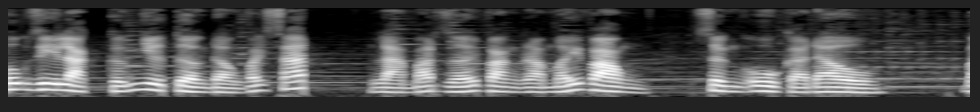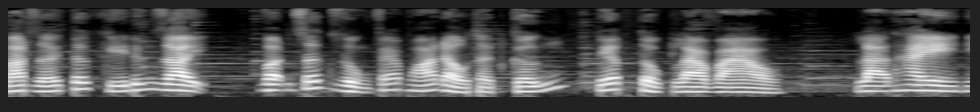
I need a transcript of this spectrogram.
bụng Di Lạc cứng như tường đồng vách sắt, làm bát giới văng ra mấy vòng, sưng u cả đầu. Bát giới tức khí đứng dậy, vận sức dùng phép hóa đầu thật cứng, tiếp tục lao vào. Lạ thay,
